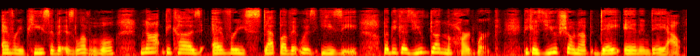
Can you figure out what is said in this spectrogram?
every piece of it is lovable, not because every step of it was easy, but because you've done the hard work, because you've shown up day in and day out,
